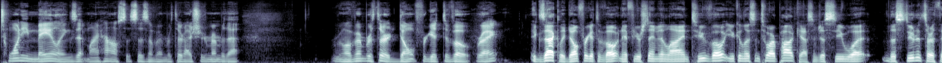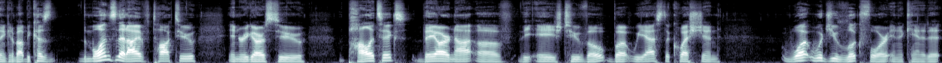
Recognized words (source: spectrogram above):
20 mailings at my house that says November 3rd. I should remember that. November 3rd. Don't forget to vote, right? Exactly. Don't forget to vote. And if you're standing in line to vote, you can listen to our podcast and just see what the students are thinking about because the ones that I've talked to in regards to politics, they are not of the age to vote, but we asked the question what would you look for in a candidate?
